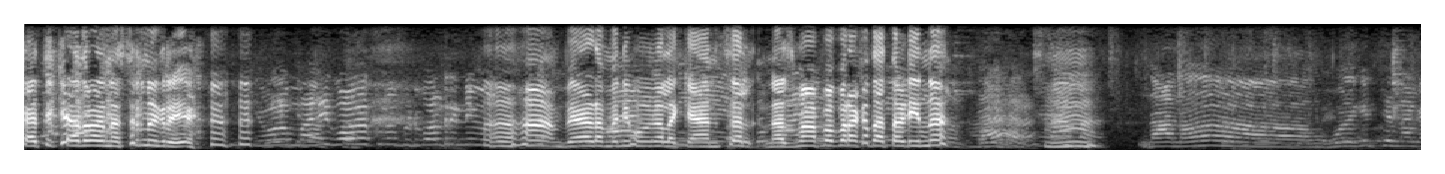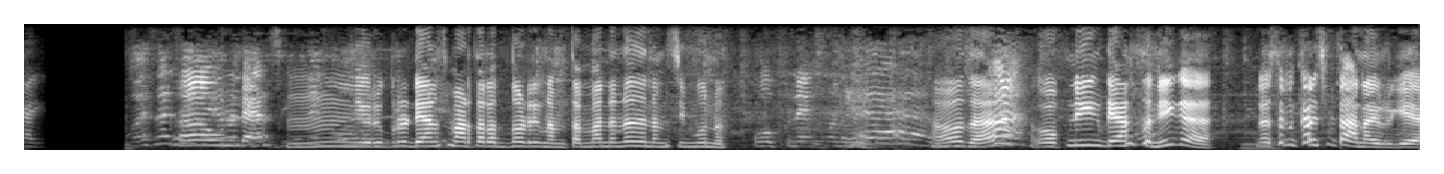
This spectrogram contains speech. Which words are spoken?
ಕತಿ ಕೇಳದ್ರಾಗ ನಸ್ರನಗ್ರಿ. ಹಾ ಬೇಡ, ಮನಿಗೆ ಹೋಗಲ್ಲ ಕ್ಯಾನ್ಸಲ್ ನಜ್ಮಾಪ ಬರಕತ್ತ ತಡಿನ ಹ್ಮ್. ಇವ್ರಿಬ್ರು ಡ್ಯಾನ್ಸ್ ಮಾಡ್ತಾರಂತ ನೋಡ್ರಿ ನಮ್ಮ ತಮ್ಮನ ನಮ್ಮ ಸಿಮ್ಮನು. ಹೌದಾ? ಓಪನಿಂಗ್ ಡ್ಯಾನ್ಸ್ ಈಗ? ನಸನ್ ಕಳಿಸ್ಬಿಟ್ಟಾನ ಇವ್ರಿಗೆ?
